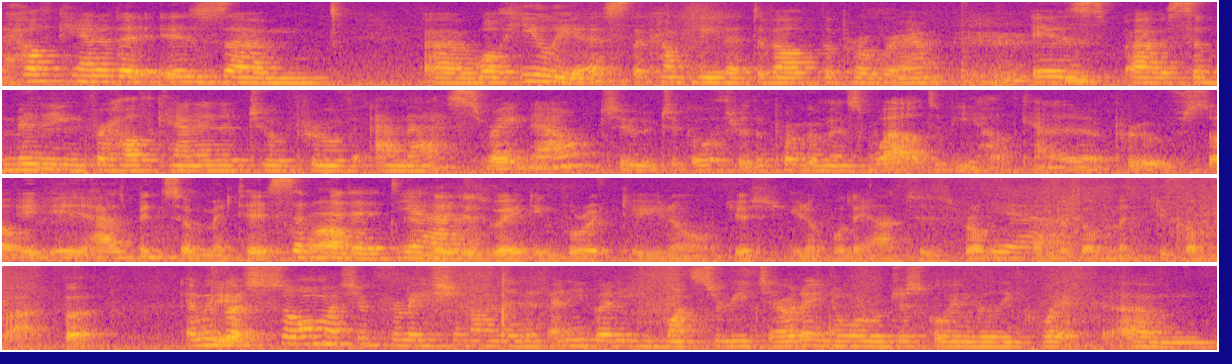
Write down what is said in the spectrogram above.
Health Canada is um, uh, well Helius, the company that developed the program, is uh, submitting for Health Canada to approve MS right now to, to go through the program as well to be Health Canada approved. So It, it has been submitted. Submitted, And yeah. they're just waiting for it to, you know, just, you know, for the answers from, Yeah. from the government to come back, but. and we've got so much information on it. If anybody wants to reach out, I know we're just going really quick. Um,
